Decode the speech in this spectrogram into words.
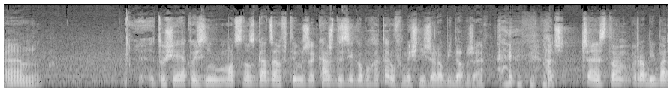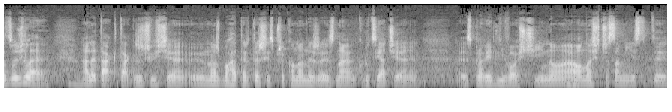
Em, tu się jakoś z nim mocno zgadzam w tym, że każdy z jego bohaterów myśli, że robi dobrze, choć często robi bardzo źle. Ale tak, tak, rzeczywiście y, nasz bohater też jest przekonany, że jest na krucjacie y, sprawiedliwości, no a ona się czasami niestety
